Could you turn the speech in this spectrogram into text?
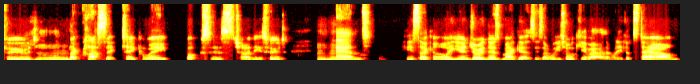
food. hmm like classic takeaway boxes Chinese food. hmm And he's like, Oh, are you enjoying those maggots? He's like, What are you talking about? And then when he looks down,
